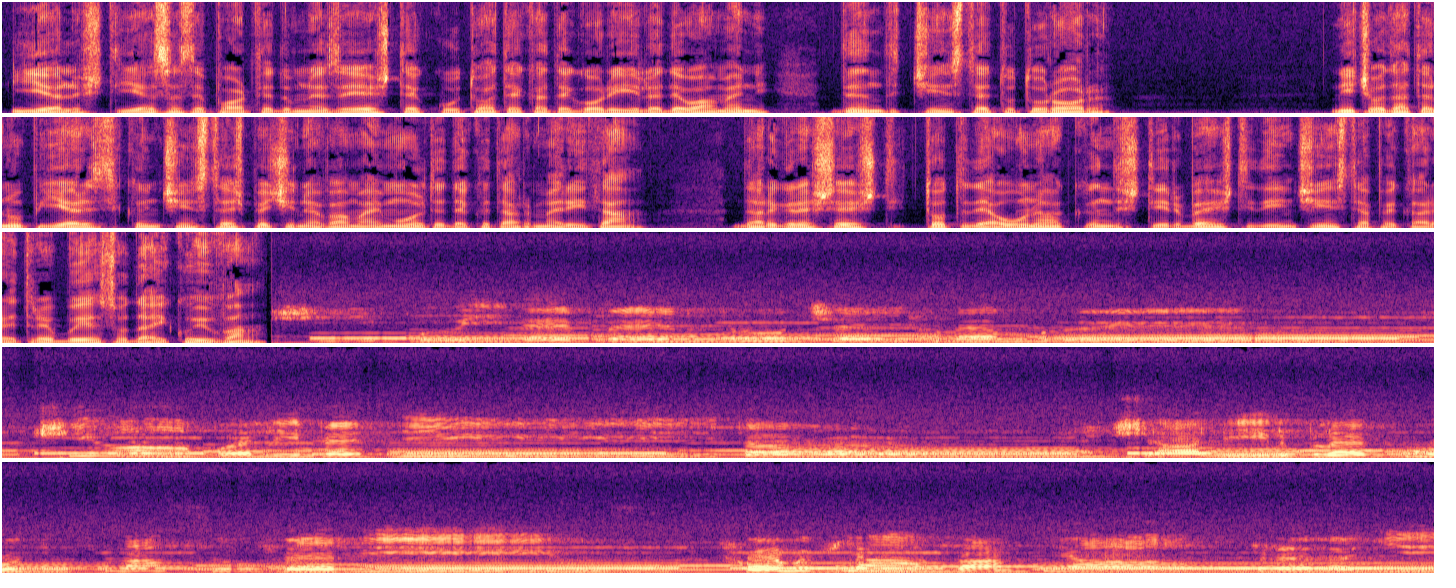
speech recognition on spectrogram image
El știe să se poarte dumnezeiește cu toate categoriile de oameni, dând cinste tuturor. Niciodată nu pierzi când cinstești pe cineva mai mult decât ar merita dar greșești totdeauna când știrbești din cinstea pe care trebuie să o dai cuiva. Și pâine pentru cei flămâni și apă limpezită și alin plăcut la suferință. Fă-mi viața mea trăită.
